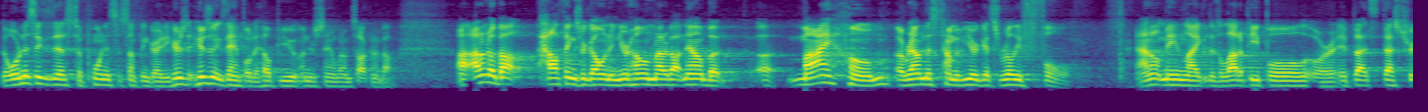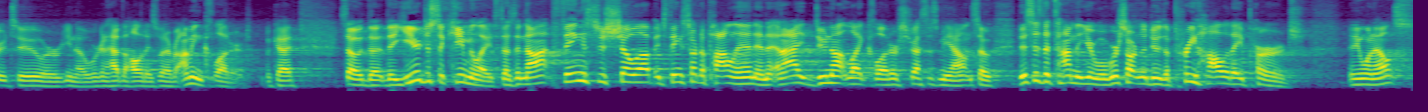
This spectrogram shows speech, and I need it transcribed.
The ordinance exists to point us to something greater. Here's, here's an example to help you understand what I'm talking about. I don't know about how things are going in your home right about now, but uh, my home around this time of year gets really full. I don't mean like there's a lot of people, or if that's, that's true too, or you know, we're gonna have the holidays, whatever. I mean cluttered, okay? So the, the year just accumulates, does it not? Things just show up, things start to pile in, and, and I do not like clutter, stresses me out. And so this is the time of the year where we're starting to do the pre holiday purge. Anyone else?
